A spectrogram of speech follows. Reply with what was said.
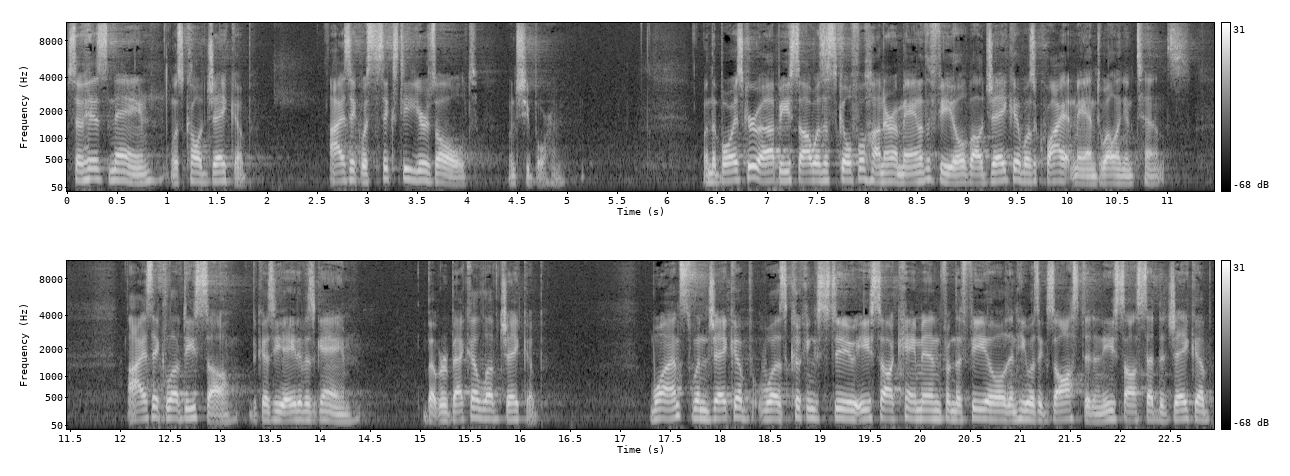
so his name was called Jacob. Isaac was 60 years old when she bore him. When the boys grew up, Esau was a skillful hunter, a man of the field, while Jacob was a quiet man dwelling in tents. Isaac loved Esau because he ate of his game, but Rebekah loved Jacob. Once, when Jacob was cooking stew, Esau came in from the field and he was exhausted. And Esau said to Jacob,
